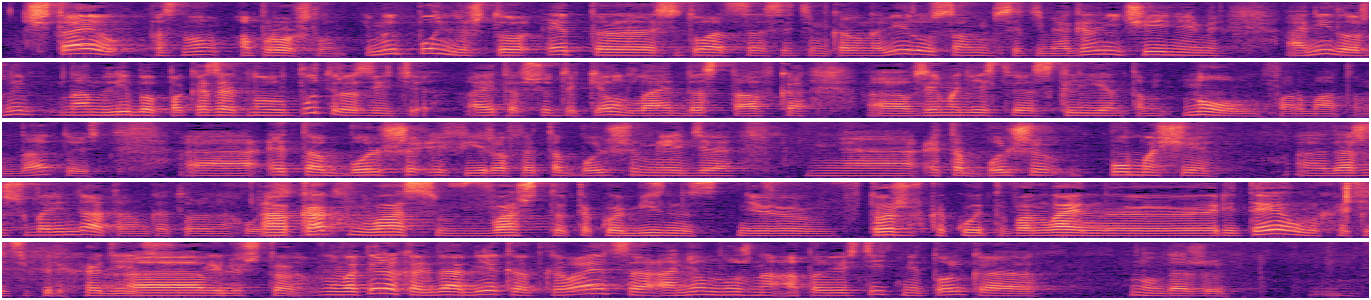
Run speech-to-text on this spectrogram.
читаю в основном о прошлом. И мы поняли, что эта ситуация с этим коронавирусом, с этими ограничениями, они должны нам либо показать новый путь развития, а это все-таки онлайн доставка, а, взаимодействие с клиентом новым форматом, да, то есть а, это больше эфиров, это больше медиа, а, это больше помощи даже субарендатором, который находится. А как у вас, ваш -то такой бизнес, э, тоже в какой-то в онлайн э, ритейл вы хотите переходить а, или что? Ну, во-первых, когда объект открывается, о нем нужно оповестить не только, ну, даже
